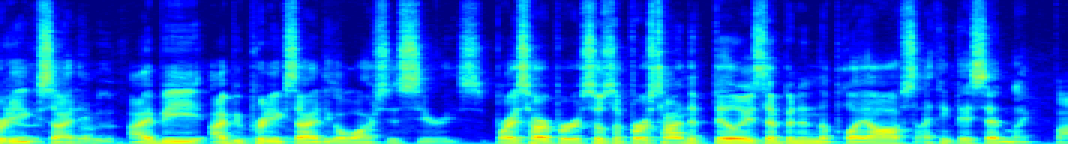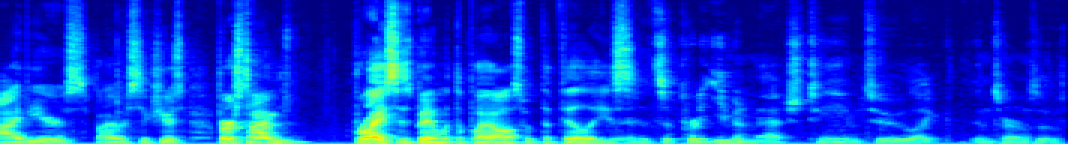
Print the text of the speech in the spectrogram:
pretty Yeah, this is exciting. probably the- I'd be I'd be pretty excited to go watch this series. Bryce Harper. So it's the first time the Phillies have been in the playoffs. I think they said in like five years, five or six years. First time Bryce has been with the playoffs with the Phillies. It's a pretty even matched team too, like in terms of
